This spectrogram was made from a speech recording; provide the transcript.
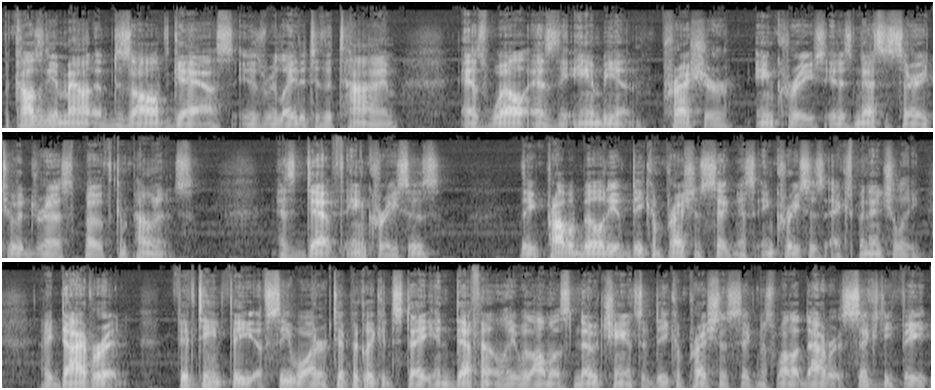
Because the amount of dissolved gas is related to the time as well as the ambient pressure increase, it is necessary to address both components. As depth increases, the probability of decompression sickness increases exponentially. A diver at 15 feet of seawater typically can stay indefinitely with almost no chance of decompression sickness, while a diver at 60 feet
